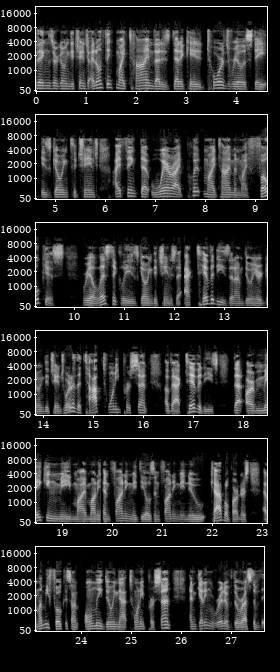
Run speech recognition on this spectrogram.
things are going to change. I don't think my time that is dedicated towards real estate is going to change. I think that where I put my time and my focus realistically is going to change. The activities that I'm doing are going to change. What are the top 20% of activities that are making me my money and finding me deals and finding me new capital partners? And let me focus on only doing that 20% and getting rid of the rest of the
